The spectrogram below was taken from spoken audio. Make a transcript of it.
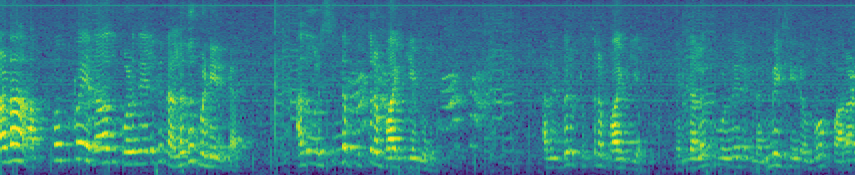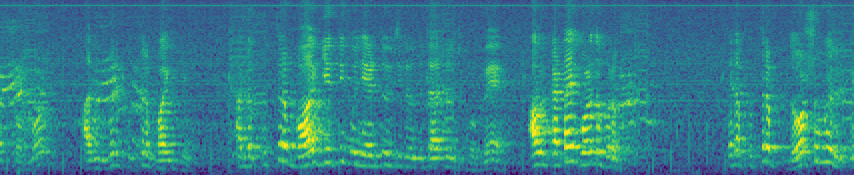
ஆனா அப்பப்ப ஏதாவது குழந்தைகளுக்கு நல்லதும் பண்ணியிருக்காரு. அது ஒரு சின்ன புத்திர பாக்கியம் இருக்கு அதுக்கு பேர் புத்திர பாக்கியம். எந்த அளவுக்கு குழந்தைகளுக்கு நன்மை செய்யறோமோ பாராட்டுறோமோ அதுக்கு பேர் புத்திர பாக்கியம். அந்த புத்திர பாக்கியத்தையும் கொஞ்சம் எடுத்து வச்சுட்டு வந்துட்டாருன்னு வச்சுக்கோமே அவர் கட்டாயம் குழந்தை பிறப்பு ஏன்னா புத்திர தோஷமும் இருக்கு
